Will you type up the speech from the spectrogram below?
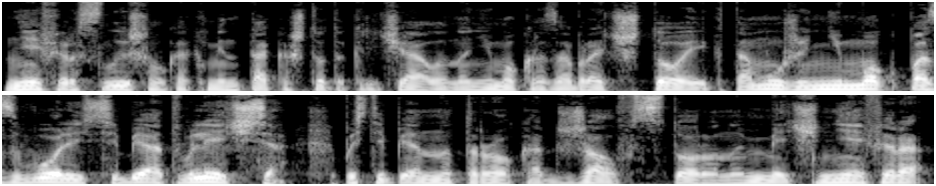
Нефер слышал, как Ментака что-то кричала, но не мог разобрать, что, и к тому же не мог позволить себе отвлечься. Постепенно Трок отжал в сторону меч Нефера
